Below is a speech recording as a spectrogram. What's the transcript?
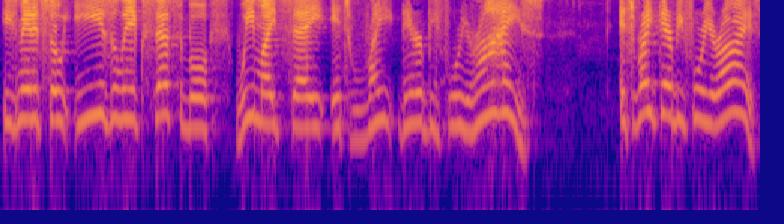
He's made it so easily accessible, we might say it's right there before your eyes. It's right there before your eyes.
